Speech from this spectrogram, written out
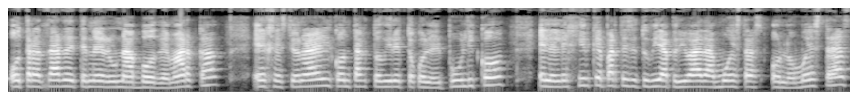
o tratar de tener una voz de marca, el gestionar el contacto directo con el público, el elegir qué partes de tu vida privada muestras o no muestras,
